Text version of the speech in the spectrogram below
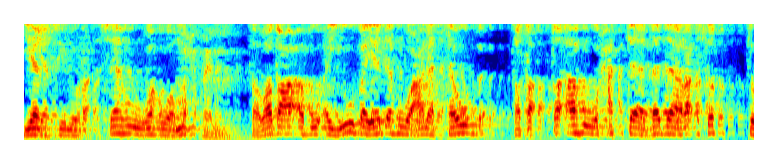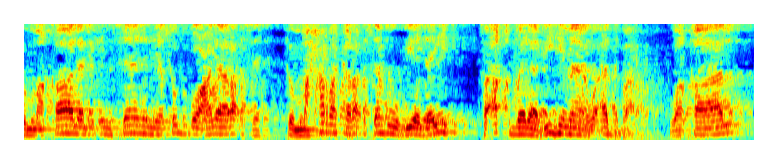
يغسل رأسه وهو محرم. فوضع أبو أيوب يده على الثوب فطأطأه حتى بدا رأسه ثم قال لإنسان يصب على رأسه ثم حرك رأسه بيديه فأقبل بهما وأدبر. وقال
